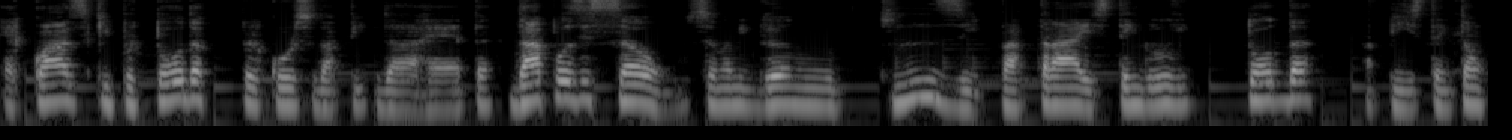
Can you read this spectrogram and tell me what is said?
é quase que por todo o percurso da, da reta. Da posição, se eu não me engano, 15 para trás, tem groove toda a pista. Então,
